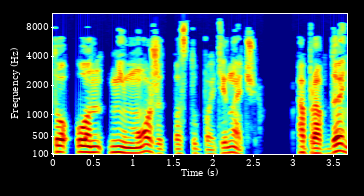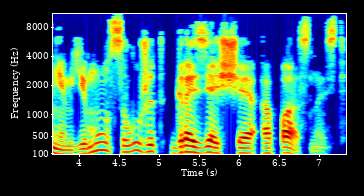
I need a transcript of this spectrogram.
то он не может поступать иначе. Оправданием ему служит грозящая опасность,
